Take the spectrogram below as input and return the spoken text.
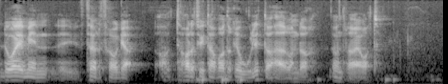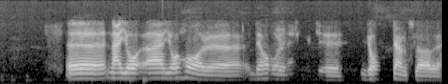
då är min följdfråga, har du tyckt det har varit roligt då här under, under det här året? Uh, nej, jag, jag har, det har varit mycket jobbkänsla över det,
